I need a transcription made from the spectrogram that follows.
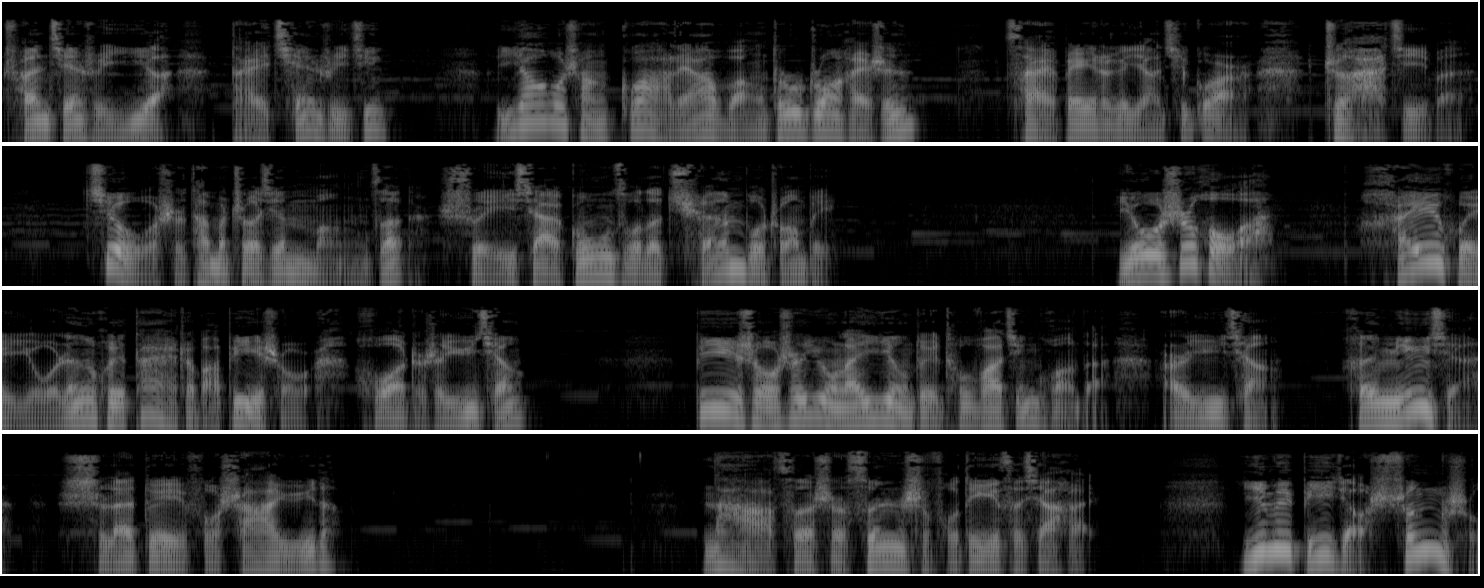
穿潜水衣啊，带潜水镜，腰上挂俩网兜装海参，再背着个氧气罐，这基本就是他们这些猛子水下工作的全部装备。有时候啊，还会有人会带着把匕首或者是鱼枪。匕首是用来应对突发情况的，而鱼枪很明显是来对付鲨鱼的。那次是孙师傅第一次下海，因为比较生疏，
